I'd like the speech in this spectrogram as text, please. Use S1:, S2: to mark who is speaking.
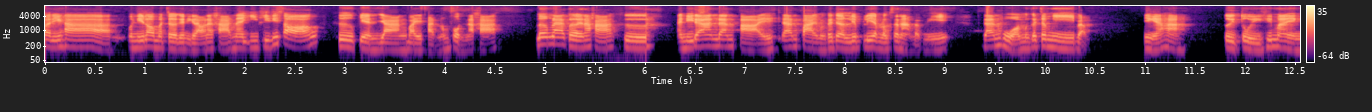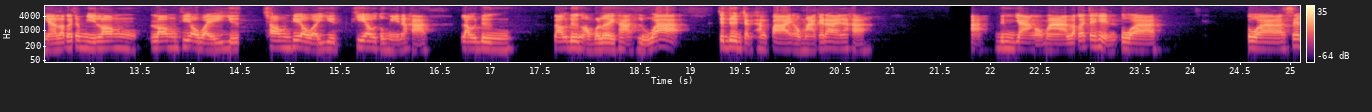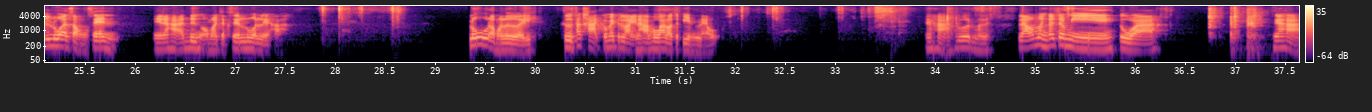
S1: วัสดีค่ะ วันนี้เรามาเจอกันอีกแล้วนะคะ ใน EP ที่สองคือเปลี่ยนยางใบปัดน้ำฝนนะคะ เริ่มแรกเลยนะคะ คืออันนี้ด้านด้านปลาย ด้านปลายมันก็จะเรียบๆลักษณะแบบนี้ ด้านหัวมันก็จะมีแบบ อย่างเงี้ยค่ะ ตุยๆขึ้นมาอย่างเงี้ยแล้วก็จะมีร่องร่องที่เอาไว้ยึดช่องที่เอาไว้ยึดเขี้ยวตรงนี้นะคะ เราดึงเราดึงออกมาเลยค่ะ หรือว่าจะดึงจากทางปลายออกมาก็ได้นะคะค่ะดึงยางออกมาแล้วก็จะเห็นตัว ตัวเส้นลวดสองเส้นนี่นะคะ ดึงออกมาจากเส้นลวดเลยค่ะ รูดออกมาเลย คือถ้าขาดก็ไม่เป็นไรนะคะ เพราะว่าเราจะเปลี่ยนแล้วเนี่ยค่ะรูดมาเลย แล้วมันก็จะมีตัว เนี่ยค่ะ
